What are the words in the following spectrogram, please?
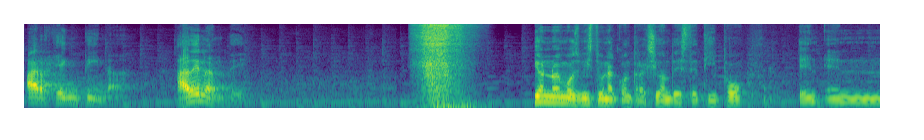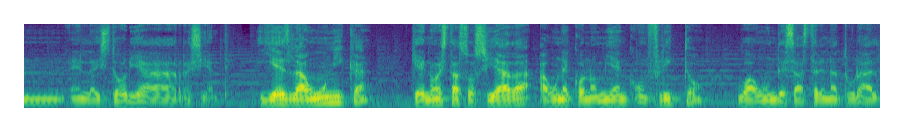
Argentina. Adelante. No hemos visto una contracción de este tipo en, en- en la historia reciente. Y es la única que no está asociada a una economía en conflicto o a un desastre natural.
